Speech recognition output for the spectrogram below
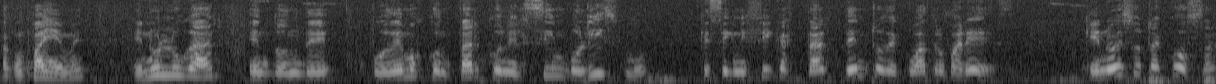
acompáñenme, en un lugar en donde podemos contar con el simbolismo que significa estar dentro de cuatro paredes, que no es otra cosa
